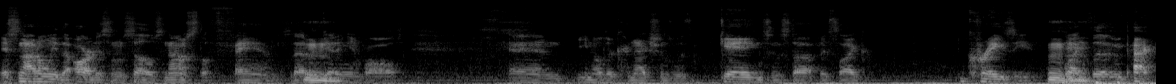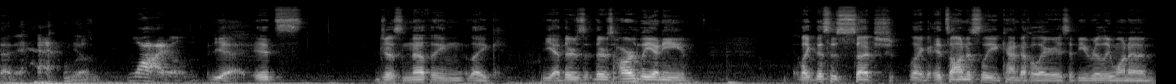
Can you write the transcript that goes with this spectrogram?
It's not only the artists themselves, now it's the fans that Mhm. are getting involved. And, you know, their connections with gangs and stuff. It's like crazy. Mhm. Like, the impact that it had was wild. yeah it's just nothing like yeah there's there's hardly any like this is such like it's honestly kind of hilarious if you really want to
